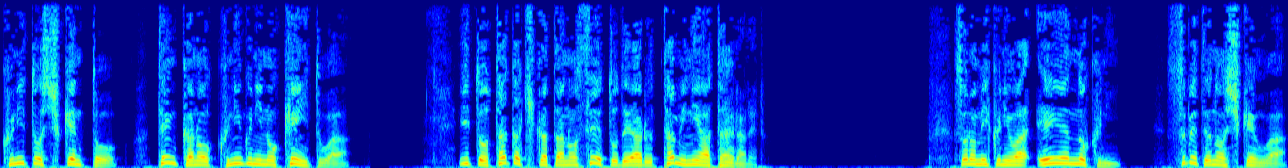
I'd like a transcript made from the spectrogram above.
国と主権と天下の国々の権威とは、意図高き方の生徒である民に与えられる。その御国は永遠の国、すべての主権は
